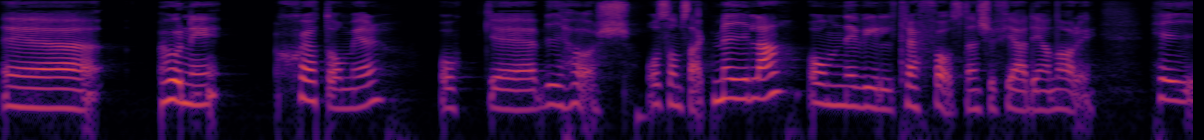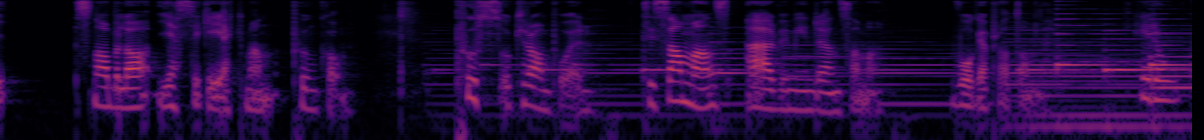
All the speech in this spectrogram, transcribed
Eh, hörni, sköt om er och eh, vi hörs. Och som sagt, mejla om ni vill träffa oss den 24 januari. Hej snabela jessicaekman.com. Puss och kram på er. Tillsammans är vi mindre ensamma. Våga prata om det. Hej då!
